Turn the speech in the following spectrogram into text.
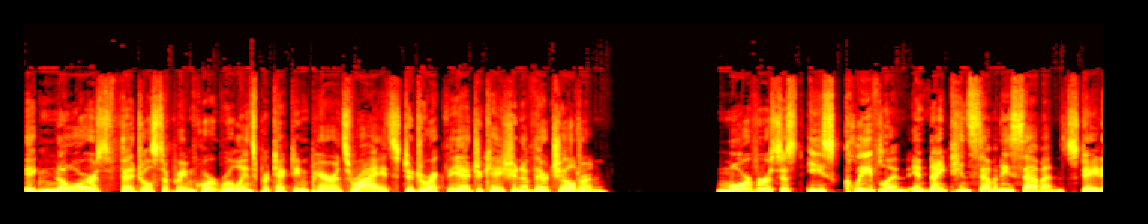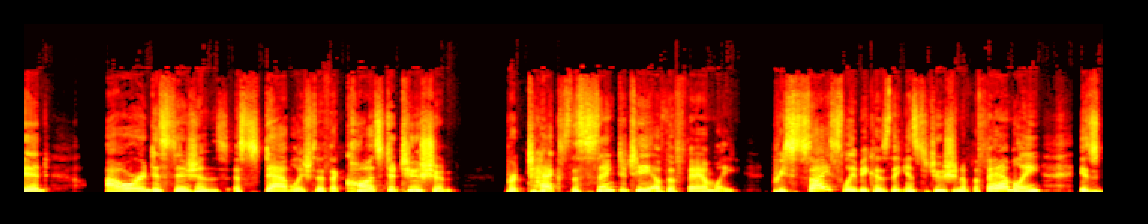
ignores federal Supreme Court rulings protecting parents' rights to direct the education of their children. Moore versus East Cleveland in 1977 stated, Our decisions establish that the Constitution protects the sanctity of the family precisely because the institution of the family is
